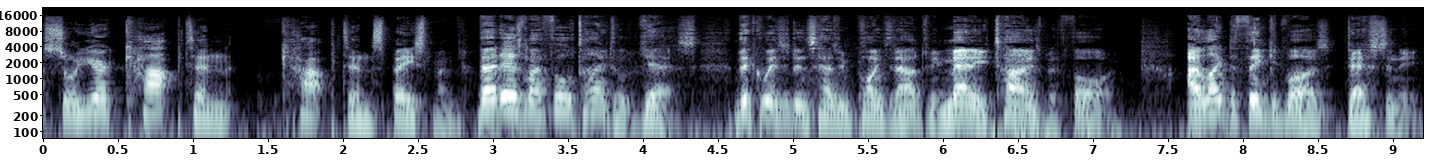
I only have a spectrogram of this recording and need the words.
So you're Captain. Captain Spaceman. That is my full title, yes. The coincidence has been pointed out to me many times before. I like to think it was destiny.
